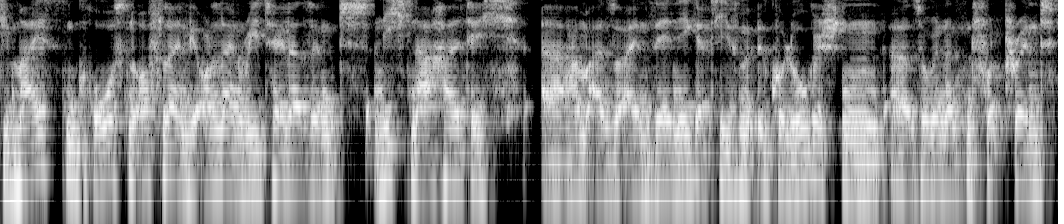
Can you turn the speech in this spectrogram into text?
Die meisten großen Offline- wie Online-Retailer sind nicht nachhaltig, äh, haben also einen sehr negativen ökologischen äh, sogenannten Footprint.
